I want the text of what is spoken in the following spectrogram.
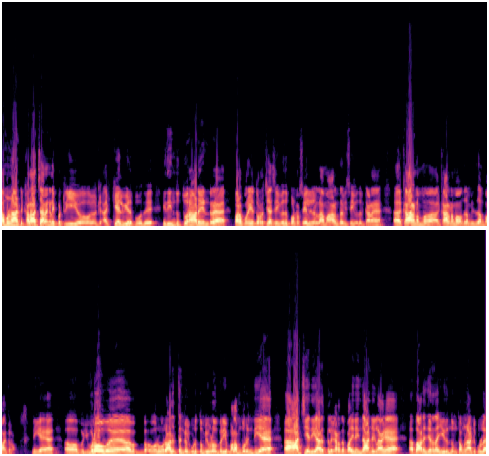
தமிழ்நாட்டு கலாச்சாரங்களை பற்றி கேள்வி எழுப்புவது இது இந்துத்துவ நாடு என்ற பரப்புரையை தொடர்ச்சியாக செய்வது போன்ற செயல்கள் எல்லாம் ஆர் ரவி செய்வதற்கான காரணம் காரணமாக வந்து நம்ம இதுதான் பார்க்குறோம். நீங்கள் இவ்வளவு ஒரு ஒரு அழுத்தங்கள் கொடுத்தும் இவ்வளவு பெரிய பலம் பொருந்திய ஆட்சி அதிகாரத்தில் கடந்த பதினைந்து ஆண்டுகளாக பாரதிய ஜனதா இருந்தும் தமிழ்நாட்டுக்குள்ள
